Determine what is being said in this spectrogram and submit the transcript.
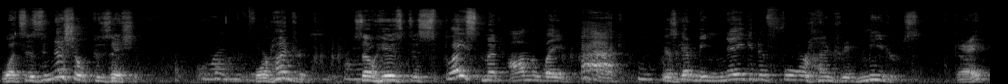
What's his initial position? one. 400. So his displacement on the way back is going to be negative 400 meters. Okay?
